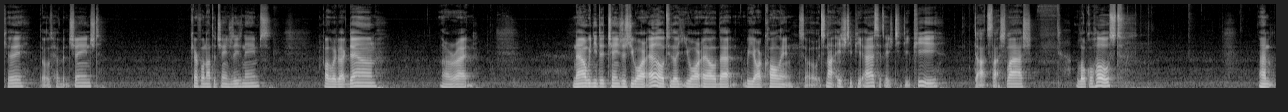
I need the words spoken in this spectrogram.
Okay, those have been changed. Careful not to change these names. All the way back down. All right. Now we need to change this URL to the URL that we are calling. So it's not HTTPS, it's HTTP dot slash slash localhost. And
